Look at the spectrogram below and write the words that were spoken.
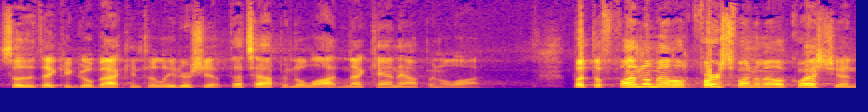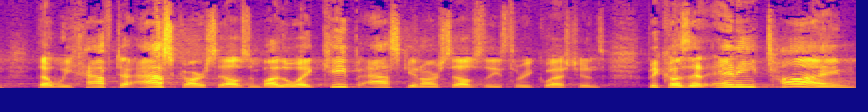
so that they could go back into leadership. That's happened a lot, and that can happen a lot. But the fundamental, first fundamental question that we have to ask ourselves, and by the way, keep asking ourselves these three questions, because at any time,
